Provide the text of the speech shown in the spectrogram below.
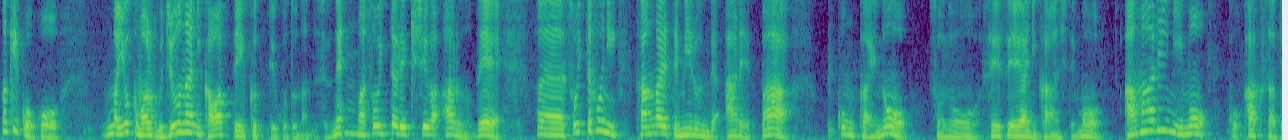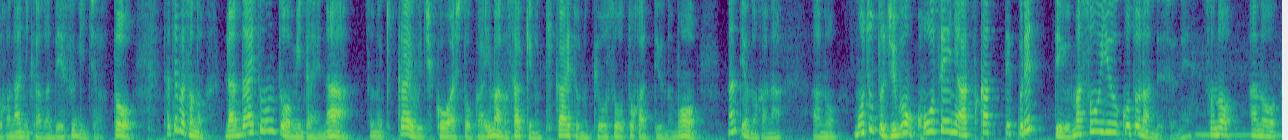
まあ、結構こうまあ、良くも悪くも柔軟に変わっていくっていうことなんですよね。まあ、そういった歴史があるので、えーそういったふうに考えてみるんであれば、今回のその生成 AI に関しても、あまりにもこう格差とか何かが出過ぎちゃうと、例えばそのラッドアイト運動みたいな、その機械打ち壊しとか、今のさっきの機械との競争とかっていうのも、なんていうのかな、あの、もうちょっと自分を公正に扱ってくれっていう、まあそういうことなんですよね。その、あの、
